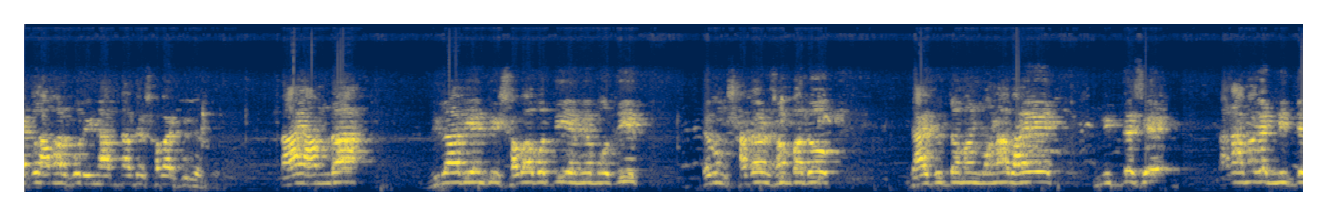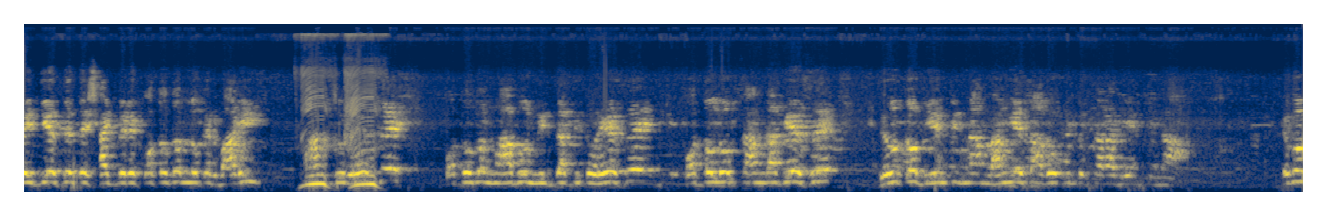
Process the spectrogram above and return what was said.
একলা আমার করি না আপনাদের সবার করেছে তাই আমরা জেলা বিএনপির সভাপতি এম এ মজিদ এবং সাধারণ সম্পাদক জাহিদুজ্জামান মনা ভাইয়ের নির্দেশে তারা আমাকে নির্দেশ দিয়েছে যে ষাট বেড়ে কতজন লোকের বাড়ি ভাঙচুর হয়েছে, কতজন মা বোন নির্যাতিত হয়েছে, কত লোক চান্দা দিয়েছে, যেহেতু বিএনপির নাম ভাঙিয়েছে, আদৌ কিন্তু তারা বিএনপি না। এবং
